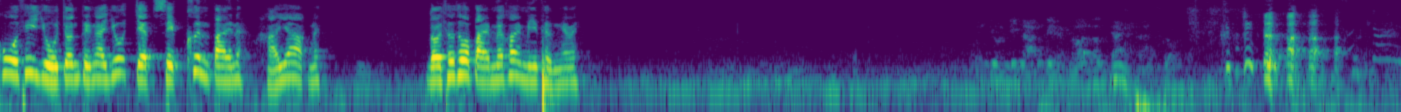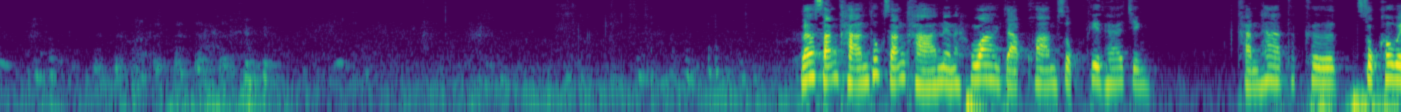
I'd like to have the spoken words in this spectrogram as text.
คู่ที่อยู่จนถึงอายุเจ็ดสิบขึ้นไปนะหายากนะ โดยทั่ว ๆ ไปไม่ค่อยมีถึงใช่ไหมแล้วสังขารทุกสังขารเนี่ยนะว่างจากความสุขที่แท้จริง ขันห้าคือสุขเว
